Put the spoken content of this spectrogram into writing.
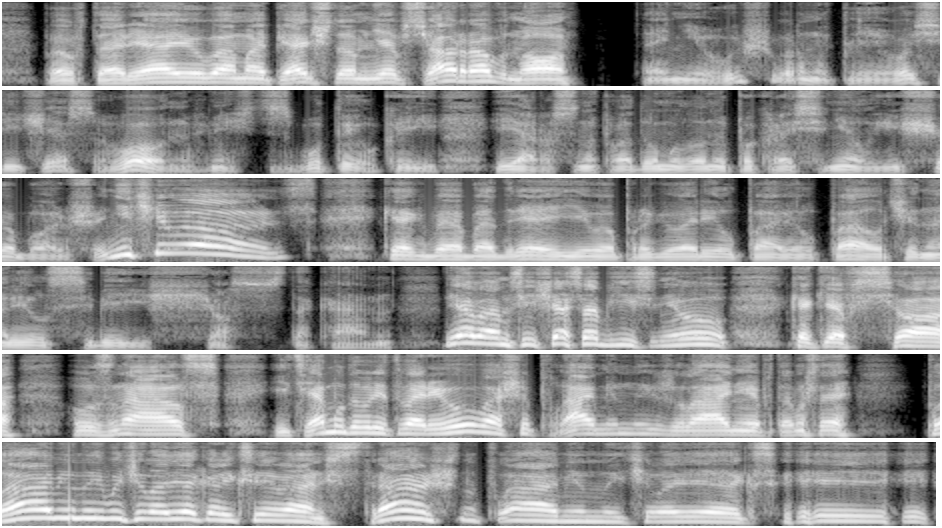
— Повторяю вам опять, что мне все равно. А не вышвырнуть ли его сейчас вон вместе с бутылкой? Яростно подумал он и покраснел еще больше. ничего как бы ободряя его, проговорил Павел Павлович и налил себе еще стакан. Я вам сейчас объясню, как я все узнал, и тем удовлетворю ваши пламенные желания, потому что Пламенный вы человек, Алексей Иванович, страшно пламенный человек.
